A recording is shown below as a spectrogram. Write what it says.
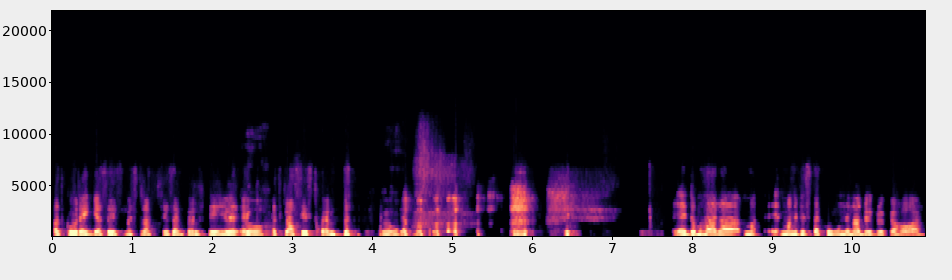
att gå och lägga sig som ett straff till exempel. Det är ju ett, ett klassiskt skämt. Eh, de här eh, manifestationerna du brukar ha,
